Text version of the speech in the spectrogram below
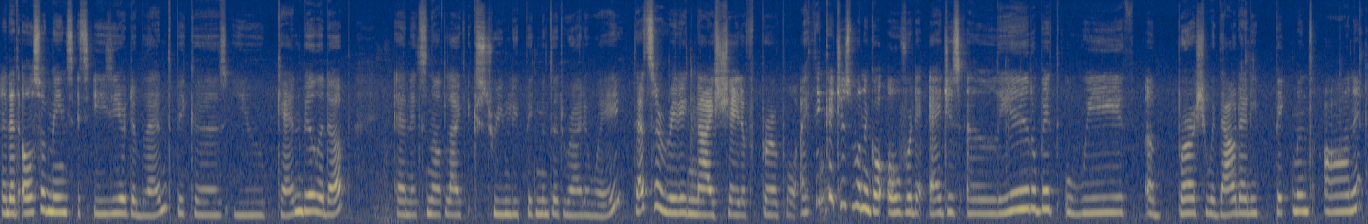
And that also means it's easier to blend because you can build it up and it's not like extremely pigmented right away. That's a really nice shade of purple. I think I just want to go over the edges a little bit with a brush without any pigment on it.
